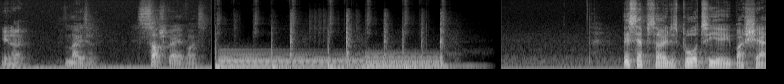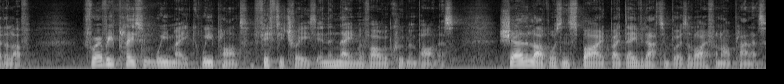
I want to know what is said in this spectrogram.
you know Amazing. Such great advice. This episode is brought to you by Share the Love. For every placement we make, we plant 50 trees in the name of our recruitment partners. Share the Love was inspired by David Attenborough's Life on Our Planet,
